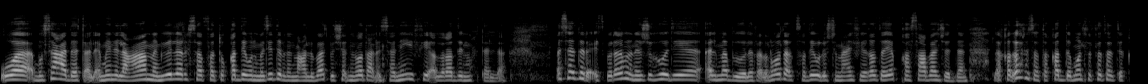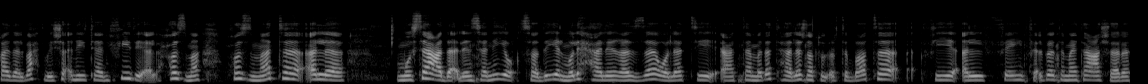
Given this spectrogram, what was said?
ومساعدة الأمين العام ميولر سوف تقدم المزيد من المعلومات بشأن الوضع الإنساني في الأراضي المحتلة. السيد الرئيس بالرغم من الجهود المبذولة فإن الوضع الاقتصادي والاجتماعي في غزة يبقى صعبا جدا. لقد أحدث تقدم في فترة قيد البحث بشأن تنفيذ الحزمة حزمة المساعدة الإنسانية والاقتصادية الملحة لغزة والتي اعتمدتها لجنة الارتباط في 2000 في 2018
